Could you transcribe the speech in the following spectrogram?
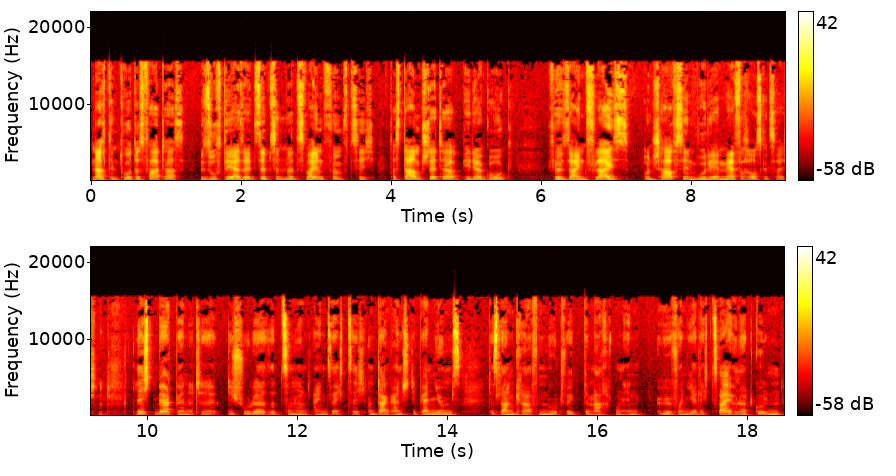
Nach dem Tod des Vaters besuchte er seit 1752 das Darmstädter Pädagog. Für seinen Fleiß und Scharfsinn wurde er mehrfach ausgezeichnet. Lichtenberg beendete die Schule 1761 und dank eines Stipendiums des Landgrafen Ludwig VIII. in Höhe von jährlich 200 Gulden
